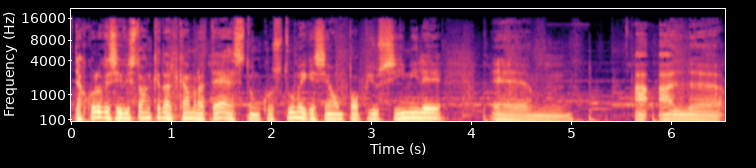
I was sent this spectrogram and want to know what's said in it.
da quello che si è visto anche dal camera test, un costume che sia un po' più simile ehm, a, al,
